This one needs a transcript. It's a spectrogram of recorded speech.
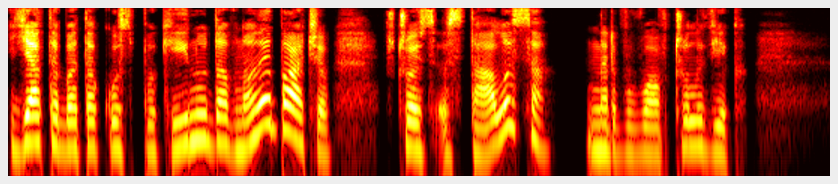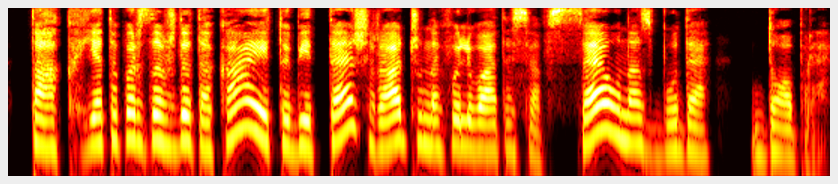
Я тебе таку спокійну давно не бачив. Щось сталося? нервував чоловік. Так, я тепер завжди така, і тобі теж раджу не хвилюватися. Все у нас буде добре.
